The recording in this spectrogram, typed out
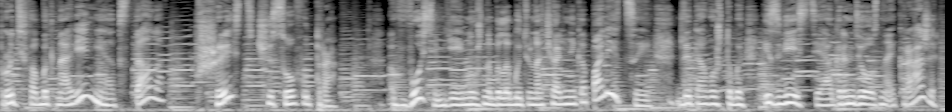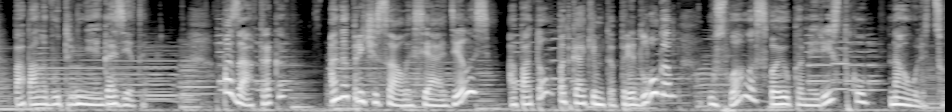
против обыкновения встала в 6 часов утра. В 8 ей нужно было быть у начальника полиции для того, чтобы известие о грандиозной краже попало в утренние газеты. Позавтракав, она причесалась и оделась, а потом под каким-то предлогом услала свою камеристку на улицу.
